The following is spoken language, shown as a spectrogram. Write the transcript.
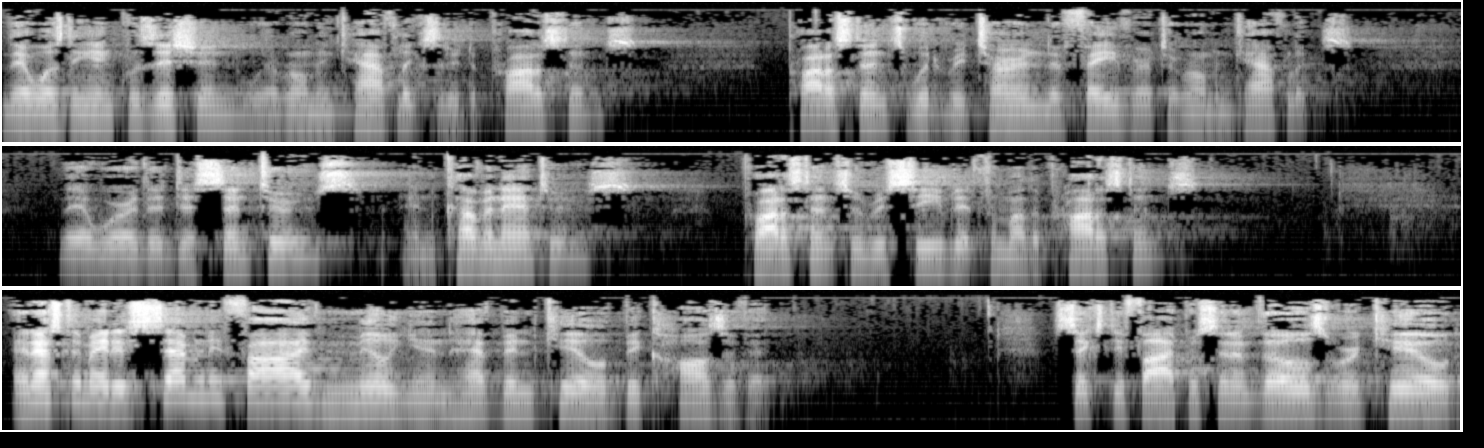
There was the Inquisition, where Roman Catholics did to Protestants. Protestants would return the favor to Roman Catholics. There were the dissenters and covenanters, Protestants who received it from other Protestants. An estimated 75 million have been killed because of it. 65% of those were killed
